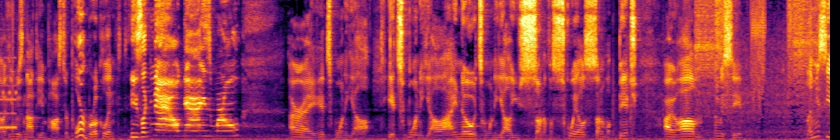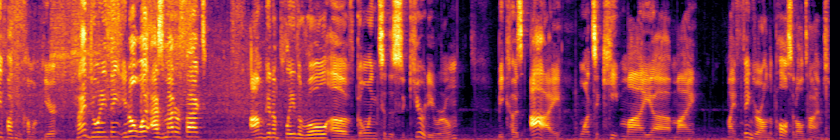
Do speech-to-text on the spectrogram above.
Oh, he was not the imposter. Poor Brooklyn. He's like, now, guys, bro. Alright, it's one of y'all. It's one of y'all. I know it's one of y'all, you son of a squale, son of a bitch. Alright, um, let me see. Let me see if I can come up here. Can I do anything? You know what? As a matter of fact, I'm gonna play the role of going to the security room because I want to keep my uh, my my finger on the pulse at all times.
